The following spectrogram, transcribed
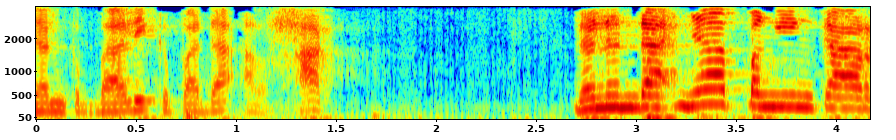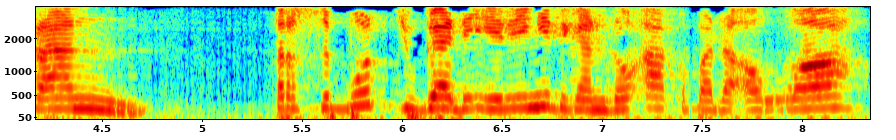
dan kembali kepada al-haq. Dan hendaknya pengingkaran tersebut juga diiringi dengan doa kepada Allah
